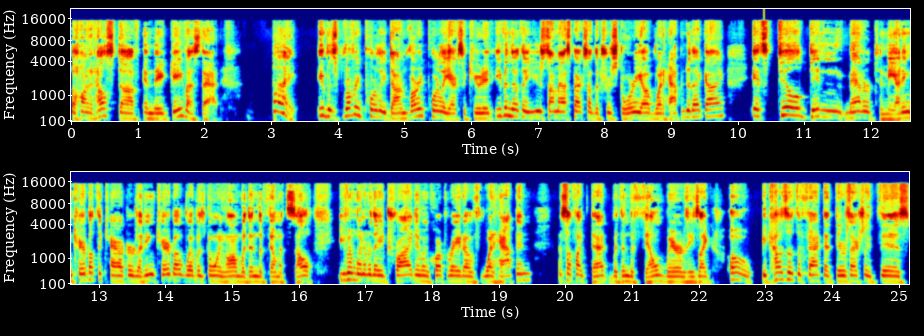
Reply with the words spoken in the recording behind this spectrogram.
the haunted house stuff and they gave us that. But it was very poorly done, very poorly executed. Even though they used some aspects of the true story of what happened to that guy, it still didn't matter to me. I didn't care about the characters. I didn't care about what was going on within the film itself. Even whenever they tried to incorporate of what happened and stuff like that within the film, where he's like, "Oh, because of the fact that there's actually this."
